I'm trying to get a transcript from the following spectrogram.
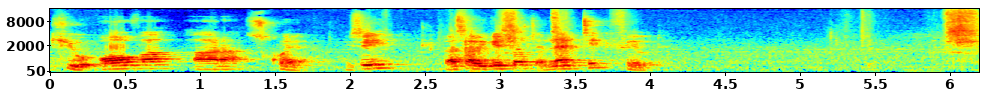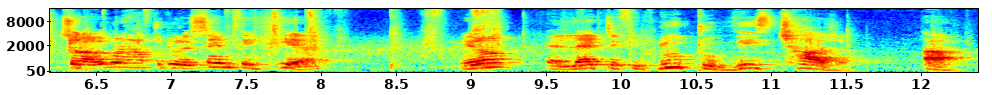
Q over R squared. You see? That's how you get your electric field. So now we're going to have to do the same thing here. You know, electric field due to this charger. Ah.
